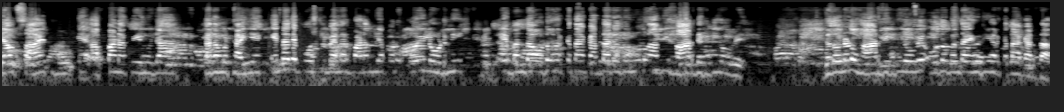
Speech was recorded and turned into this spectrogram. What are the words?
ਜਾਂ ਉਤਸ਼ਾਹਿਤ ਹੋ ਕੇ ਆਪਾਂ ਨਾ ਕੋਈ ਇਹੋ ਜਿਹਾ ਕਦਮ ਉਠਾਈਏ। ਇਹਨਾਂ ਦੇ ਪੋਸਟਰ ਬੈਨਰ ਪਾਉਣ ਦੀ ਆਪਾਂ ਨੂੰ ਕੋਈ ਲੋੜ ਨਹੀਂ। ਇਹ ਬੰਦਾ ਉਦੋਂ ਹਰਕਤਾਂ ਕਰਦਾ ਜਦੋਂ ਉਹਨੂੰ ਆਪਦੀ ਹਾਰ ਦਿਖਦੀ ਹੋਵੇ। ਜਦੋਂ ਉਹਨਾਂ ਨੂੰ ਹਾਰ ਦਿੱਤੀ ਹੋਵੇ, ਉਦੋਂ ਬੰਦਾ ਇਹੋ ਜਿਹੀ ਹਰਕਤਾਂ ਕਰਦਾ।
